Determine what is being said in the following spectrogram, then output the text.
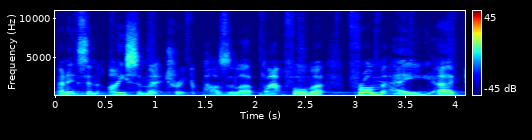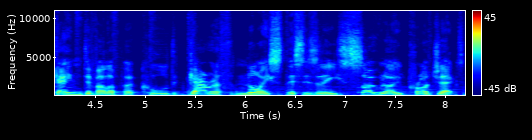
and it's an isometric puzzler platformer from a uh, game developer called Gareth Noyce. This is a solo project,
